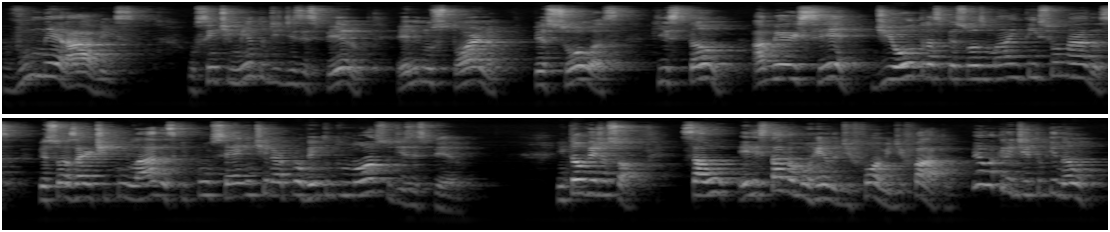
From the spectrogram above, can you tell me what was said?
vulneráveis. O sentimento de desespero ele nos torna pessoas que estão à mercê de outras pessoas mal intencionadas, pessoas articuladas que conseguem tirar proveito do nosso desespero. Então veja só, Saul ele estava morrendo de fome de fato? Eu acredito que não.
